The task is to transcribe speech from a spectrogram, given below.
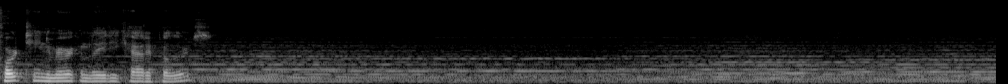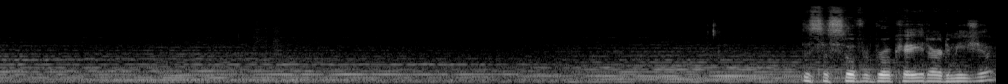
14 American Lady caterpillars. This is silver brocade artemisia.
